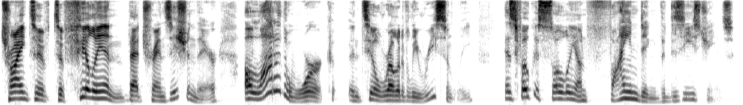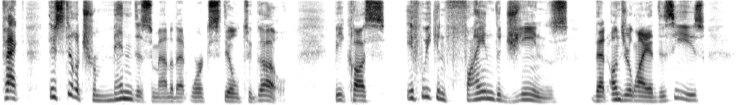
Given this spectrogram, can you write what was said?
trying to to fill in that transition there, a lot of the work until relatively recently has focused solely on finding the disease genes. In fact, there's still a tremendous amount of that work still to go because if we can find the genes that underlie a disease,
